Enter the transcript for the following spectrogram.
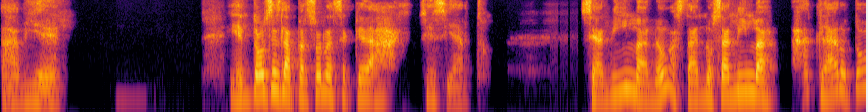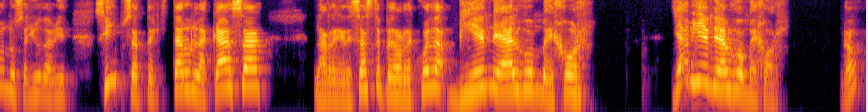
a bien. Y entonces la persona se queda, ay, sí es cierto. Se anima, ¿no? Hasta nos anima. Ah, claro, todo nos ayuda bien. Sí, pues te quitaron la casa, la regresaste, pero recuerda, viene algo mejor. Ya viene algo mejor, ¿no?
